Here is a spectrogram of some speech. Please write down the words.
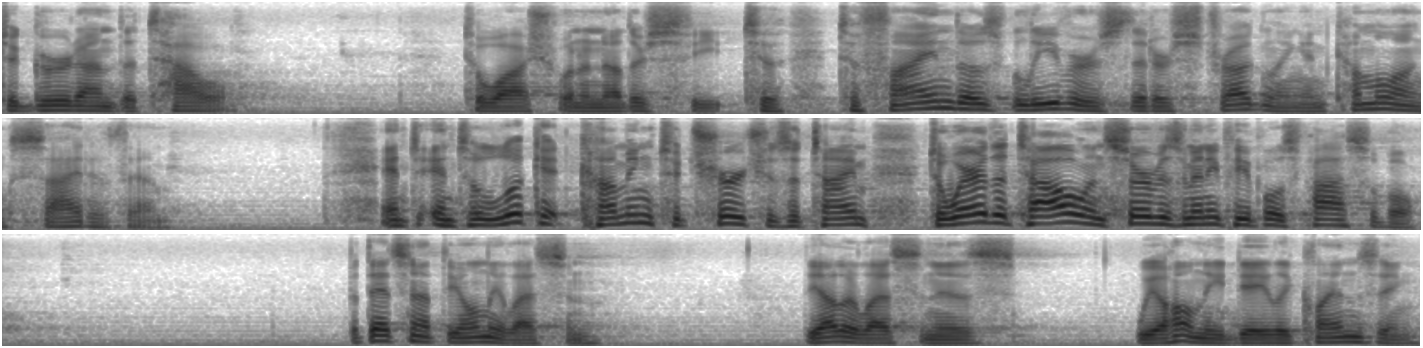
to gird on the towel to wash one another's feet, to, to find those believers that are struggling and come alongside of them. And and to look at coming to church as a time to wear the towel and serve as many people as possible. But that's not the only lesson. The other lesson is we all need daily cleansing.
